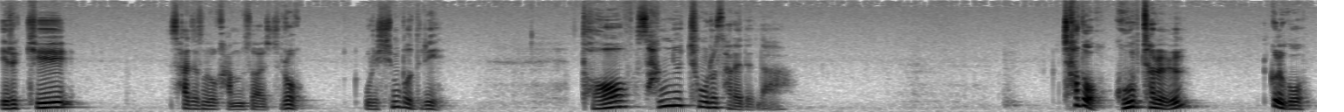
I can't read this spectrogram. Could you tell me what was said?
이렇게 사제 성소가 감소할수록 우리 신부들이 더 상류층으로 살아야 된다. 차도 고급차를 끌고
